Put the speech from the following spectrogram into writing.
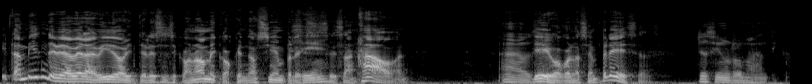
Y también debe haber habido intereses económicos que no siempre Sí. se zanjaban. Ah, o sea, Digo, con las empresas. yo soy un romántico.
